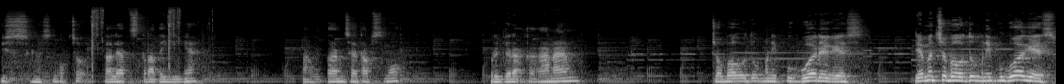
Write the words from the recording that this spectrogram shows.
Is, smoke cok. Kita lihat strateginya. Lakukan setup smoke. Bergerak ke kanan. Coba untuk menipu gua deh guys. Dia mencoba untuk menipu gua guys.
